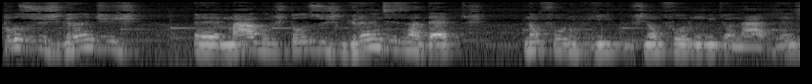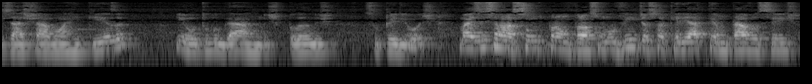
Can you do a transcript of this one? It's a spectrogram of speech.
Todos os grandes é, magos, todos os grandes adeptos não foram ricos, não foram milionários. Eles achavam a riqueza em outro lugar, nos planos superiores. Mas isso é um assunto para um próximo vídeo. Eu só queria atentar vocês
